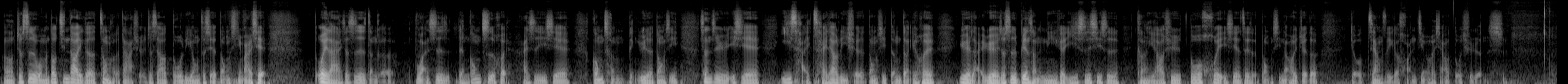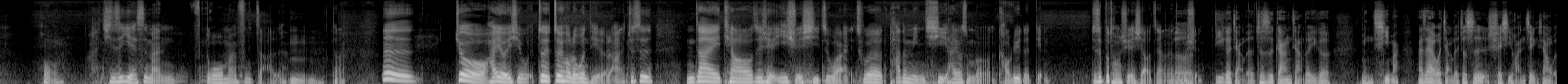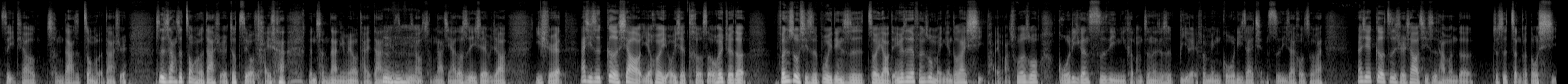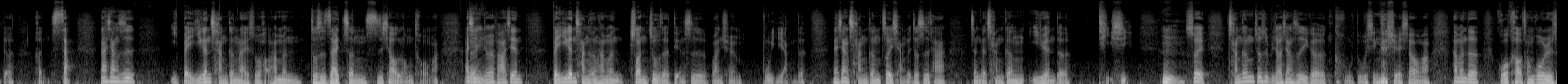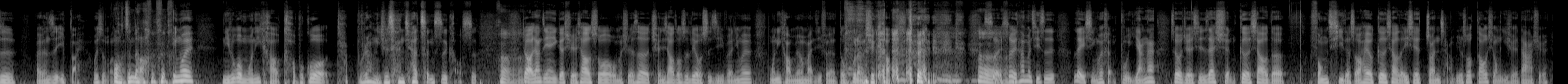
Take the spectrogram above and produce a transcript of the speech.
嗯、呃，就是我们都进到一个综合大学，就是要多利用这些东西嘛。而且未来就是整个不管是人工智慧，还是一些工程领域的东西，甚至于一些医材材料力学的东西等等，也会越来越就是变成你一个医师，其实可能也要去多会一些这个东西，那会觉得有这样子一个环境，我会想要多去认识。哦，其实也是蛮多蛮复杂的，嗯嗯，对。那就还有一些最最后的问题了啦，就是。你在挑这些医学系之外，除了它的名气，还有什么考虑的点？就是不同学校这样要怎么选？呃，第一个讲的就是刚刚讲的一个名气嘛。那再来我讲的就是学习环境，像我自己挑成大是综合大学，事实上是综合大学就只有台大跟成大，你没有台大你也只能挑成大，其他都是一些比较医学院。那其实各校也会有一些特色，我会觉得。分数其实不一定是最要点，因为这些分数每年都在洗牌嘛。除了说国立跟私立，你可能真的就是壁垒分明，国立在前，私立在后之外，那些各自学校其实他们的就是整个都洗得很散。那像是以北医跟长庚来说，好，他们都是在争私校龙头嘛。那其实你就会发现，北医跟长庚他们专注的点是完全不一样的。那像长庚最强的就是它整个长庚医院的体系。嗯，所以长庚就是比较像是一个苦读型的学校嘛，他们的国考通过率是百分之一百，为什么？哦，真的哦，因为你如果模拟考考不过，他不让你去参加正式考试。就好像今天一个学校说，我们学社全校都是六十积分，因为模拟考没有满级分的都不能去考。对，所以所以他们其实类型会很不一样。那所以我觉得，其实，在选各校的风气的时候，还有各校的一些专长，比如说高雄医学大学。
